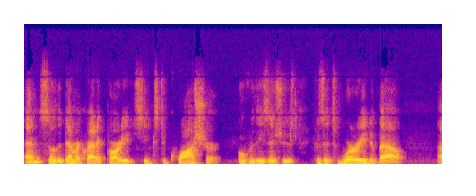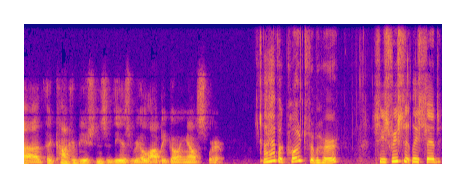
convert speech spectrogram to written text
And so the Democratic Party seeks to quash her over these issues because it's worried about uh, the contributions of the Israel lobby going elsewhere. I have a quote from her. She's recently said,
